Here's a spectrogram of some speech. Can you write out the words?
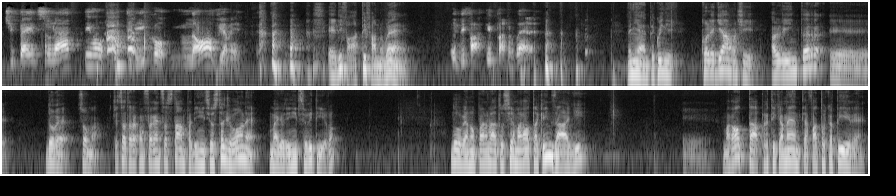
ci penso un attimo e ti dico no, ovviamente. e di fatti fanno bene. E di fatti fanno bene. e niente, quindi colleghiamoci all'Inter e dove insomma c'è stata la conferenza stampa di inizio stagione, o meglio di inizio ritiro, dove hanno parlato sia Marotta che Inzaghi. E Marotta praticamente ha fatto capire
